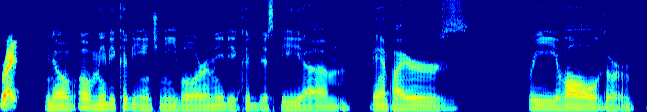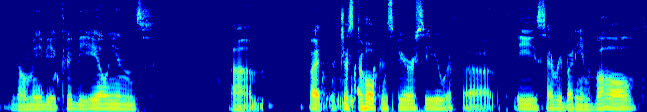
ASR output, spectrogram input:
right? You know, oh, maybe it could be ancient evil, or maybe it could just be um, vampires pre-evolved, or you know, maybe it could be aliens. Um, but it's just the whole conspiracy with uh, the police, everybody involved,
